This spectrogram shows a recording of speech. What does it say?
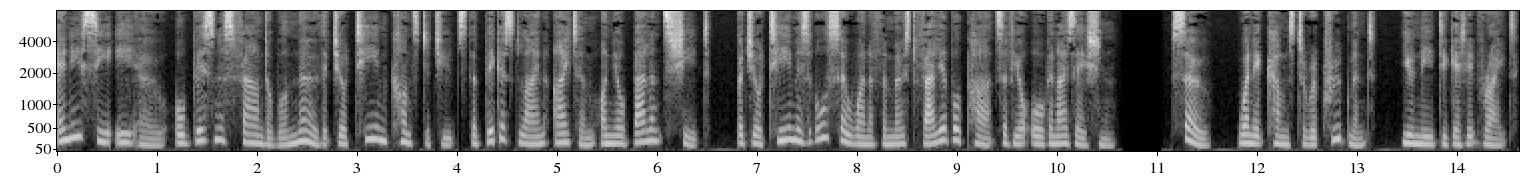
Any CEO or business founder will know that your team constitutes the biggest line item on your balance sheet, but your team is also one of the most valuable parts of your organization. So, when it comes to recruitment, you need to get it right.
